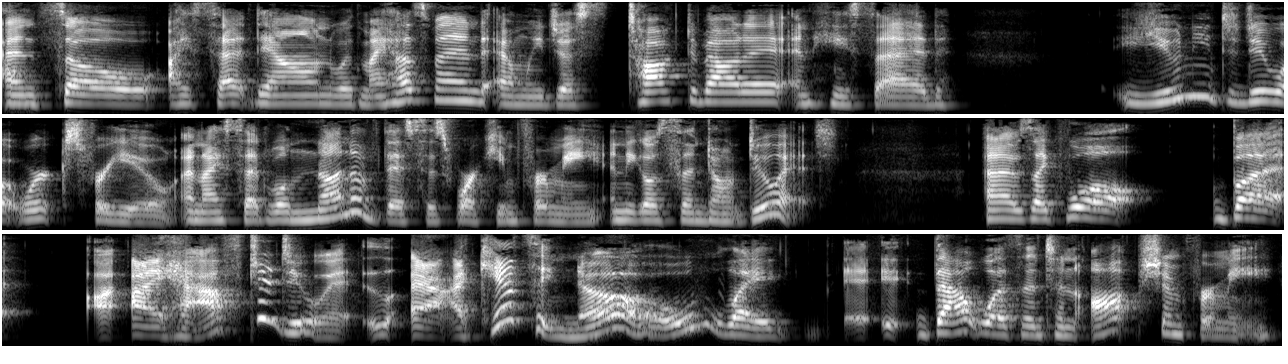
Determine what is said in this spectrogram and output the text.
And so I sat down with my husband and we just talked about it. And he said, You need to do what works for you. And I said, Well, none of this is working for me. And he goes, Then don't do it. And I was like, Well, but I have to do it. I I can't say no. Like it, that wasn't an option for me.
